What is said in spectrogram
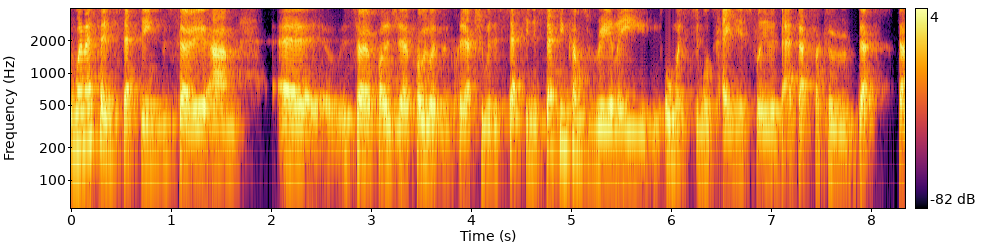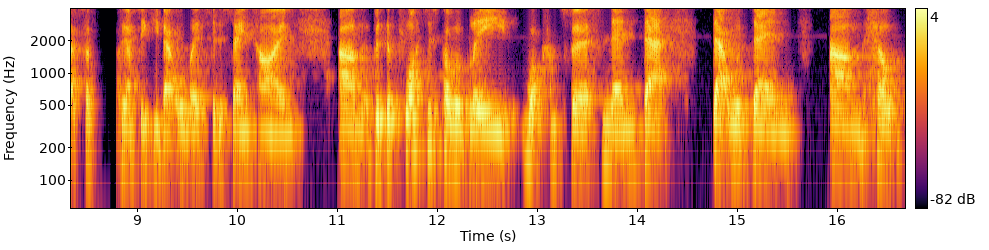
when I say the setting, so um, uh, so apologies, that probably wasn't clear actually with the setting. The setting comes really almost simultaneously with that. That's like a that's that's something I'm thinking about almost at the same time. Um, but the plot is probably what comes first, and then that that would then um, help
